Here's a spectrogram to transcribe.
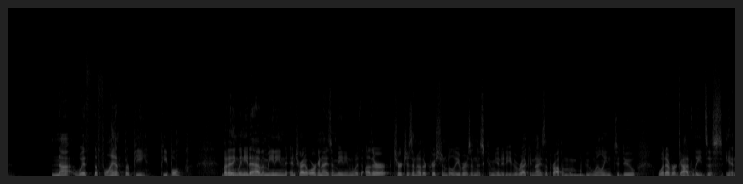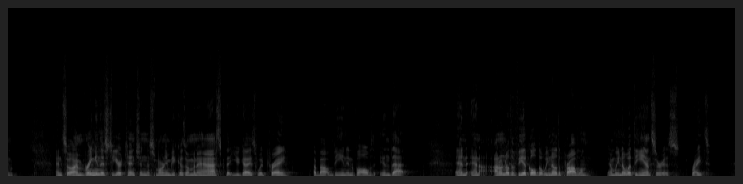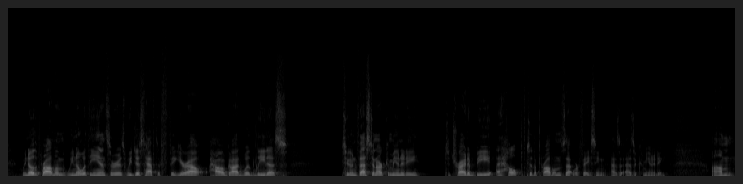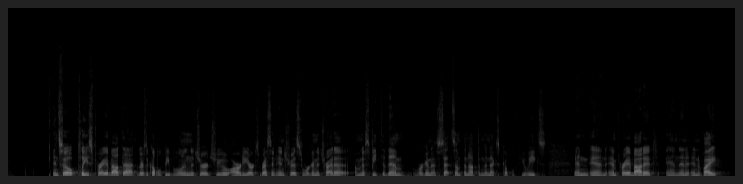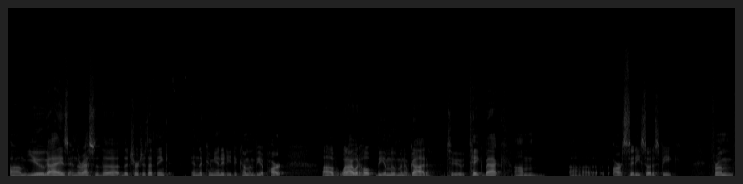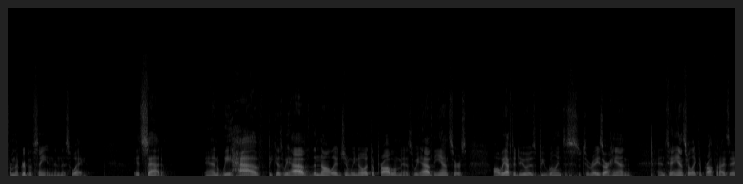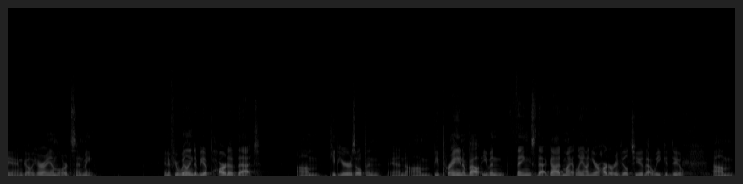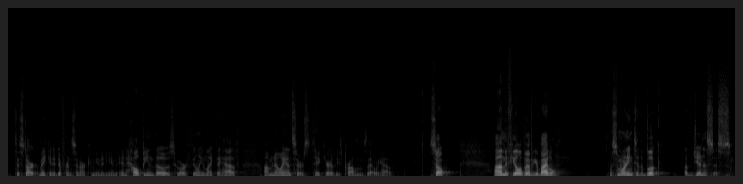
not with the philanthropy people, but I think we need to have a meeting and try to organize a meeting with other churches and other Christian believers in this community who recognize the problem and will be willing to do whatever God leads us in. And so I'm bringing this to your attention this morning because I'm going to ask that you guys would pray about being involved in that. And, and I don't know the vehicle, but we know the problem and we know what the answer is, right? We know the problem, we know what the answer is. We just have to figure out how God would lead us to invest in our community to try to be a help to the problems that we're facing as a, as a community. Um, and so please pray about that. There's a couple people in the church who already are expressing interest. We're going to try to, I'm going to speak to them. We're going to set something up in the next couple few weeks and, and, and pray about it and then invite um, you guys and the rest of the, the churches, I think, in the community to come and be a part of what I would hope be a movement of God to take back um, uh, our city, so to speak, from, from the grip of Satan in this way. It's sad. And we have, because we have the knowledge and we know what the problem is, we have the answers. All we have to do is be willing to, to raise our hand and to answer like the prophet Isaiah and go, Here I am, Lord, send me. And if you're willing to be a part of that, um, keep your ears open and um, be praying about even things that God might lay on your heart or reveal to you that we could do um, to start making a difference in our community and, and helping those who are feeling like they have um, no answers to take care of these problems that we have. So, um, if you'll open up your Bible this morning to the book of Genesis.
